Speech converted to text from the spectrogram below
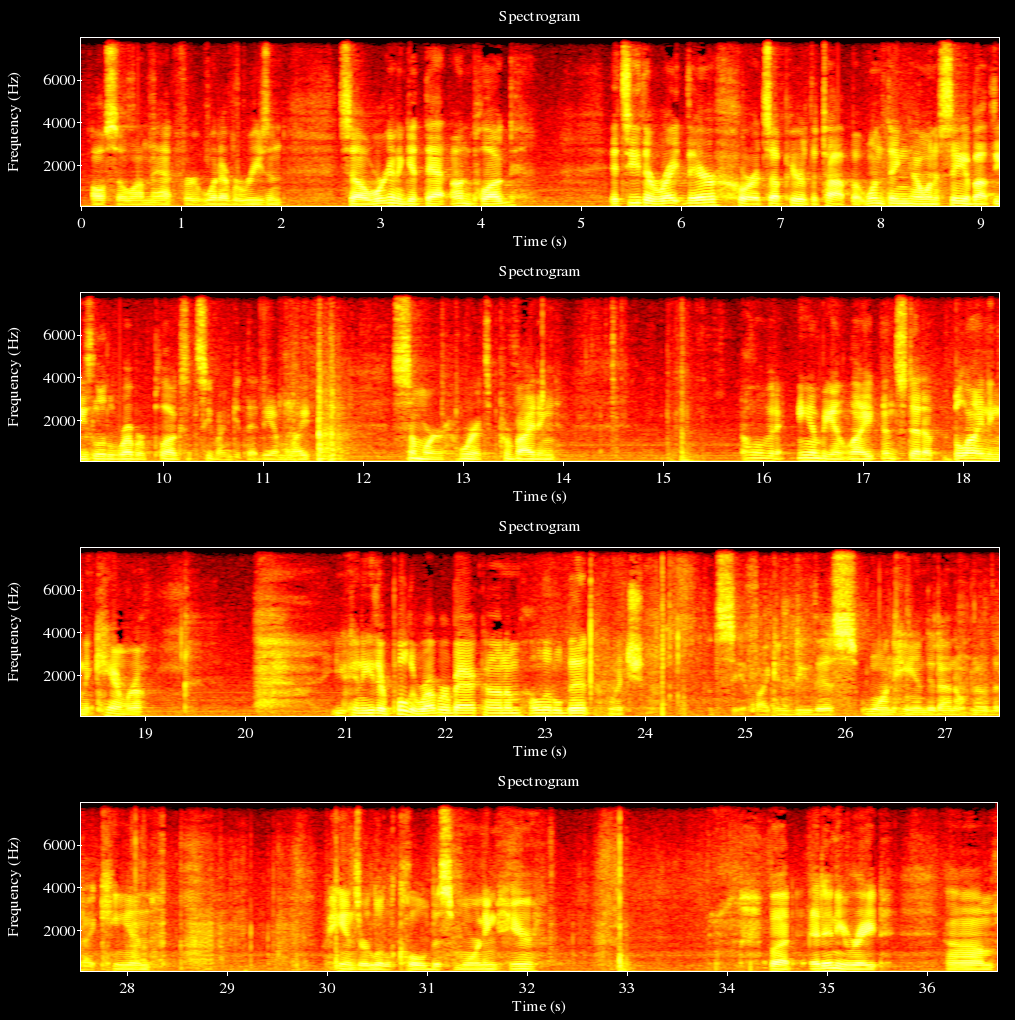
also on that for whatever reason. So we're going to get that unplugged it's either right there or it's up here at the top. But one thing I want to say about these little rubber plugs, let's see if I can get that damn light somewhere where it's providing a little bit of ambient light instead of blinding the camera. You can either pull the rubber back on them a little bit, which, let's see if I can do this one-handed. I don't know that I can. My hands are a little cold this morning here but at any rate um,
